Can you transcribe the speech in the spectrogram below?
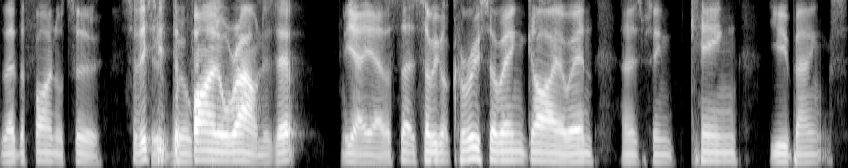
They're the final two. So this is the will- final round, is it? Yeah, yeah, that's that. So we got Caruso in, Gaio in, and it's between King, Eubanks,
